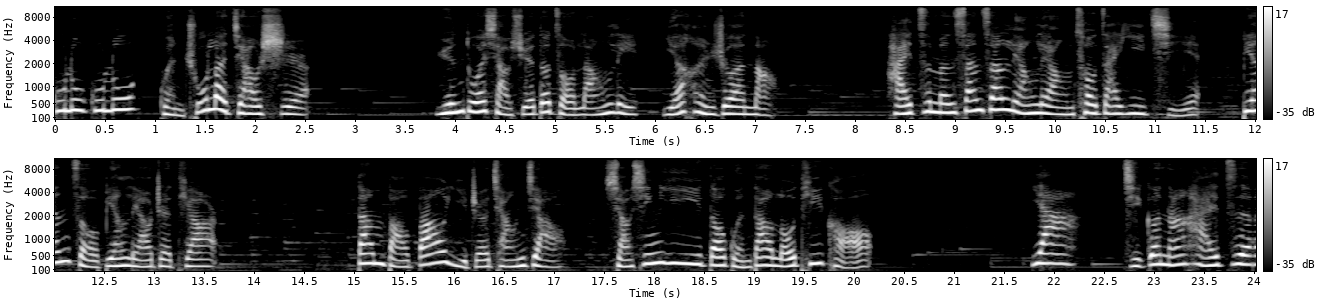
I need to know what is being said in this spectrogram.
咕噜咕噜滚出了教室。云朵小学的走廊里也很热闹，孩子们三三两两凑在一起，边走边聊着天儿。蛋宝宝倚着墙角，小心翼翼地滚到楼梯口。呀，几个男孩子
